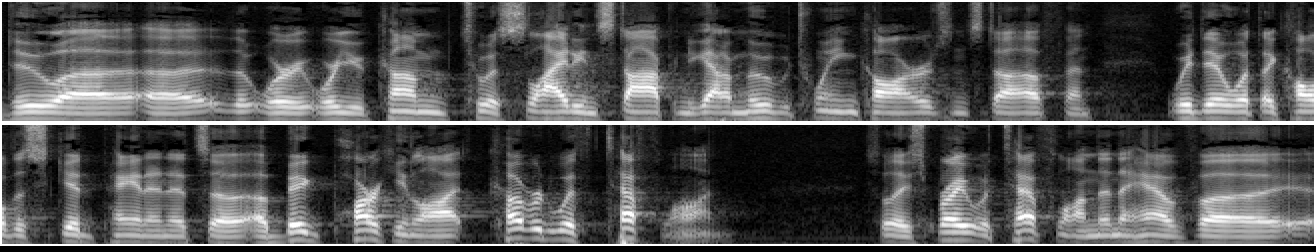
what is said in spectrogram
do uh, uh where, where you come to a sliding stop and you got to move between cars and stuff. And we did what they call the skid pan, and it's a, a big parking lot covered with Teflon. So they spray it with Teflon. Then they have uh,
